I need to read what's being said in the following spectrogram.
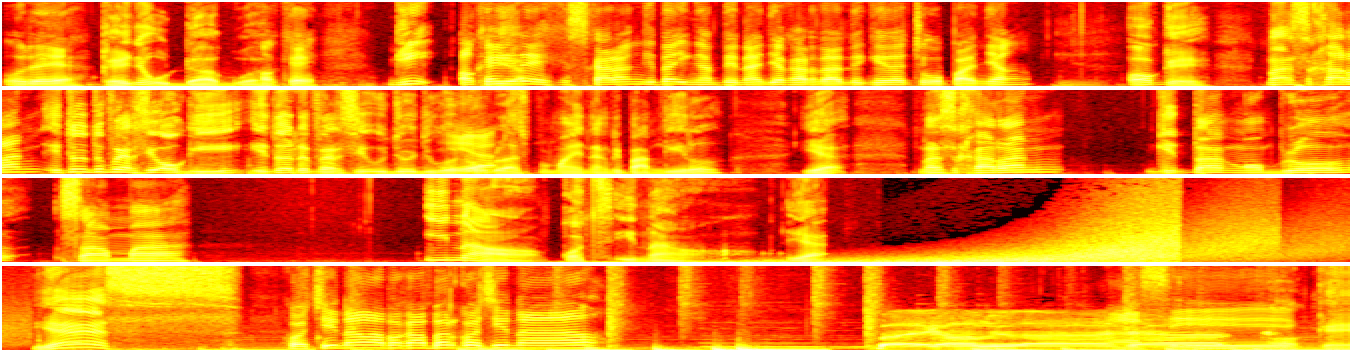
Udah ya? Kayaknya udah gua. Oke. Gi, oke Iya. deh. Sekarang kita ingetin aja karena tadi kita cukup panjang. Oke. Nah, sekarang itu itu versi Ogi, itu ada versi Ujo juga Iya. 12 pemain yang dipanggil, ya. Nah, sekarang kita ngobrol sama Inal, coach Inal, ya. Yes. Coach Inal apa kabar Coach Inal? Baik, alhamdulillah. Asik. Oke.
